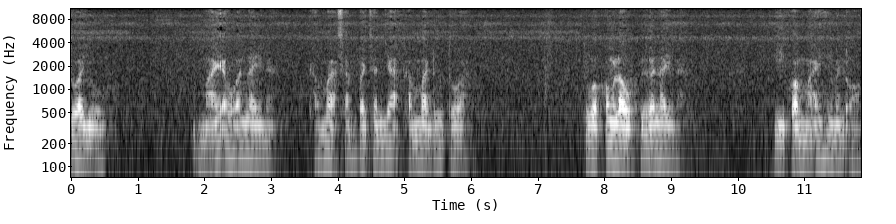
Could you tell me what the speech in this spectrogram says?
ตัวอยู่ หมายเอาอะไรนะคำว่าสัมปชัญญะคำว่ารู้ตัว ตัวของเราคืออะไรนะมีความหมายให้มันออก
